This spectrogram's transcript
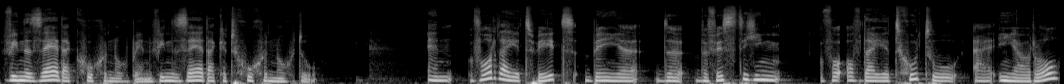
Vinden zij dat ik goed genoeg ben? Vinden zij dat ik het goed genoeg doe? En voordat je het weet, ben je de bevestiging of dat je het goed doet uh, in jouw rol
